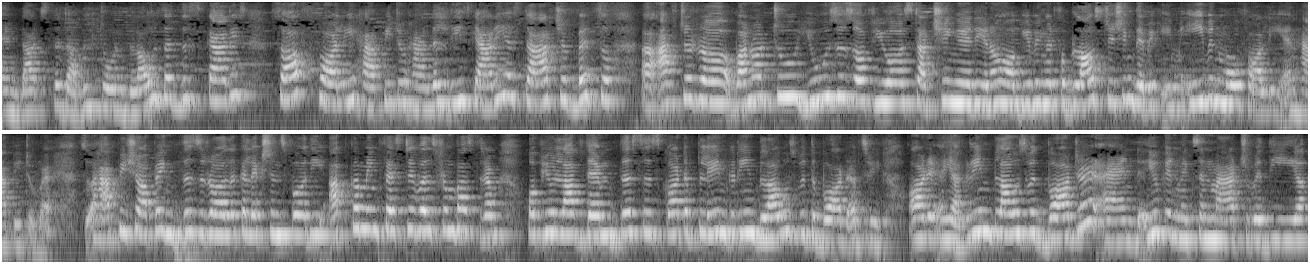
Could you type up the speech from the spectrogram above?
and that's the double tone blouse that this carries soft folly happy to handle these carry a starch a bit. So uh, after uh, one or two uses of yours touching it you know or giving it for blouse stitching they became even more folly and happy to wear. So happy shopping. This are all the collections for the upcoming festivals from Vasthram hope you love them. This has got a plain green blouse with the border uh, sorry or yeah green blouse with border and you can mix and match with the uh,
